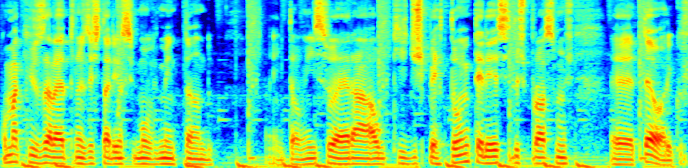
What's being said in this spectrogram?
Como é que os elétrons estariam se movimentando? Então isso era algo que despertou o interesse dos próximos é, teóricos.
